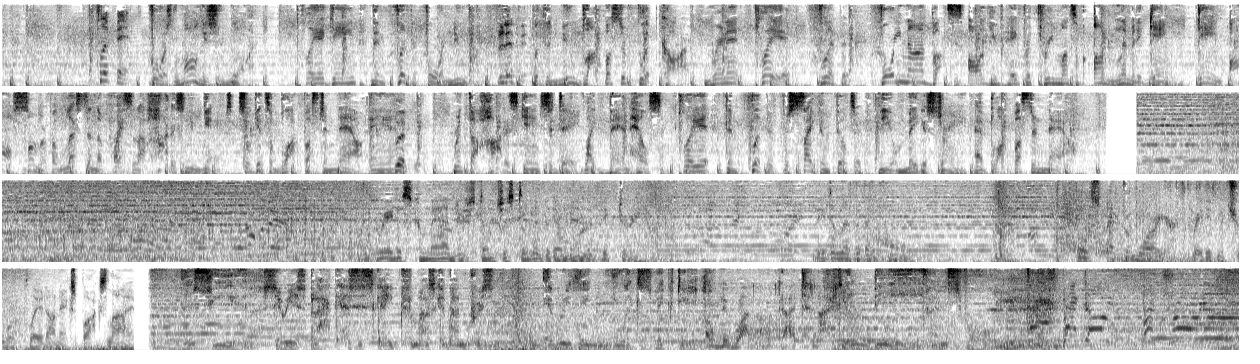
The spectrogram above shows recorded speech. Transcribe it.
Flip it. For as long as you want. Play a game, then flip it for a new one. Flip it with the new Blockbuster Flip card. Rent it, play it, flip it. 49 bucks is all you pay for three months of unlimited gaming. Game all summer for less than the price of the hottest new games. So get to Blockbuster now and Flip it. rent the hottest games today, like Van Helsing. Play it, then flip it for Siphon Filter, the Omega strain, at Blockbuster now. Greatest commanders don't just deliver their men to victory. They deliver them home. Full Spectrum Warrior, rated mature, played on Xbox Live. This year, Sirius Black has escaped from Azkaban prison. Everything you expected. Only one will die tonight. Will be transformed.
